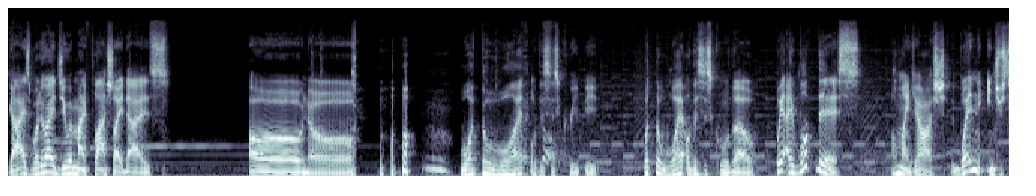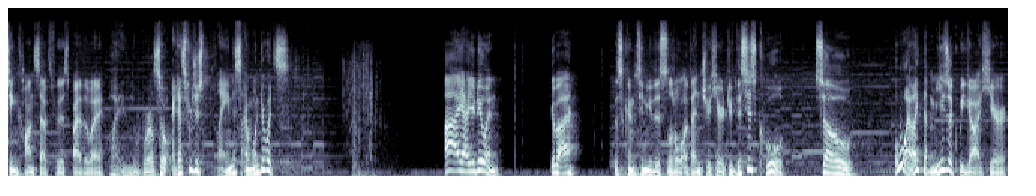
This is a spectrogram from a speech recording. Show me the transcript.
Guys, what do I do when my flashlight dies? Oh no. what the what? Oh, this is creepy. What the what? Oh, this is cool though. Wait, I love this. Oh my gosh. What an interesting concept for this, by the way. What in the world? So I guess we're just playing this. I wonder what's... Ah, Hi, how you doing? Goodbye. Let's continue this little adventure here. Dude, this is cool. So, oh, I like the music we got here.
